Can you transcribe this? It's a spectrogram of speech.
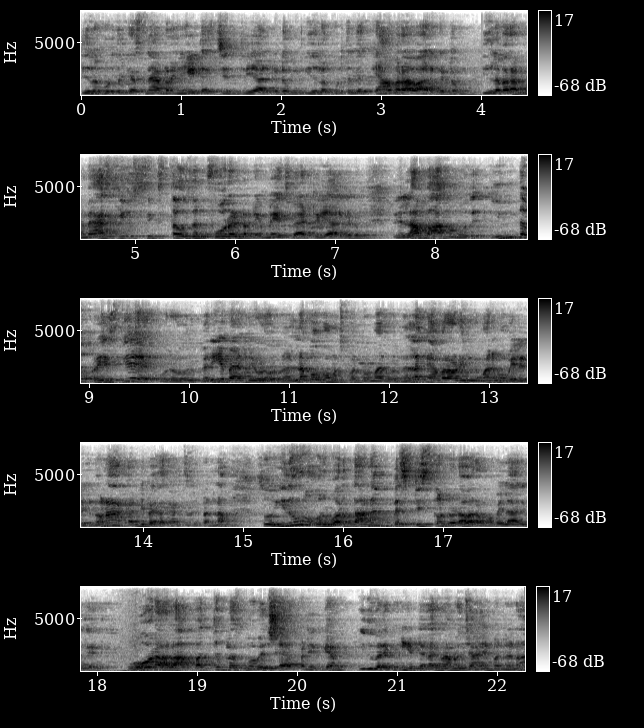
இதில் கொடுத்துருக்க ஸ்னாப்ட்ராகன் எயிட்டஸ்ட் ஜென்ட்ரியாக இருக்கட்டும் இதில் கொடுத்துருக்க கேமராவாக இருக்கட்டும் இதில் வர massive six thousand four hundred MAH பேட்டரியாக இருக்கட்டும். இதெல்லாம் பார்க்கும்போது இந்த ப்ரைஸ்க்கு ஒரு ஒரு பெரிய பேட்டரியோட ஒரு நல்ல பர்ஃபார்மன்ஸ் பண்ணுற மாதிரி ஒரு நல்ல கேமராவோட இருக்கிற மாதிரி மொபைல் எடுக்கணும்னா கண்டிப்பாக இதை கன்சிடர் பண்ணலாம். ஸோ இதுவும் ஒரு ஒர்த்தான பெஸ்ட் டிஸ்கவுண்டோட வர மொபைலாக இருக்கு. ஓவராலாக பத்து ப்ளஸ் மொபைல் ஷேர் பண்ணியிருக்கேன். இது வரைக்கும் நீங்கள் டெலிகிராம்ல ஜாயின் பண்ணனா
